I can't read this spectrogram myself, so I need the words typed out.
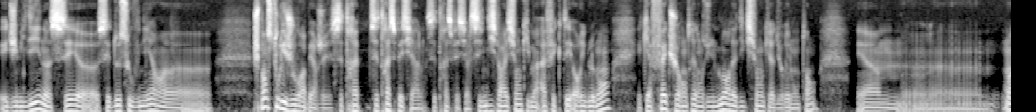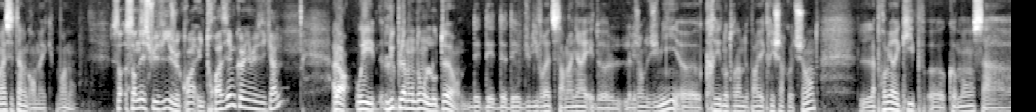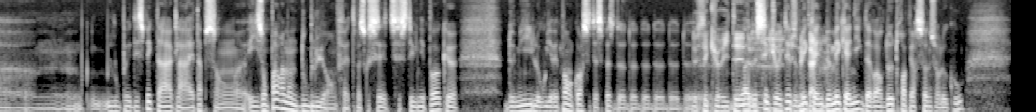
et Jimmy Dean, c'est euh, ces deux souvenirs. euh, je pense tous les jours à Berger. C'est très, c'est très spécial. C'est très spécial. C'est une disparition qui m'a affecté horriblement et qui a fait que je suis rentré dans une lourde addiction qui a duré longtemps. Et euh, euh, ouais, c'était un grand mec, vraiment. S'en est suivi, je crois, une troisième comédie musicale? Alors oui, Luc Plamondon, l'auteur des- des- des- des- du livret de Starmania et de La légende de Jimmy, euh, crée Notre-Dame de Paris avec Richard Cochante. La première équipe euh, commence à euh, louper des spectacles, à être absent, euh, et ils n'ont pas vraiment de doublure en fait, parce que c'était une époque euh, 2000 où il n'y avait pas encore cette espèce de de, de, de, de- De sécurité, ouais, de- sécurité, de mécanique d'avoir deux trois personnes sur le coup.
